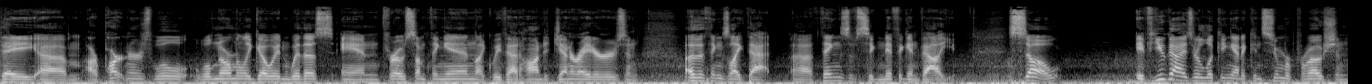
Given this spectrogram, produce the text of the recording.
they um, our partners will will normally go in with us and throw something in, like we've had Honda generators and other things like that, uh, things of significant value. So, if you guys are looking at a consumer promotion,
